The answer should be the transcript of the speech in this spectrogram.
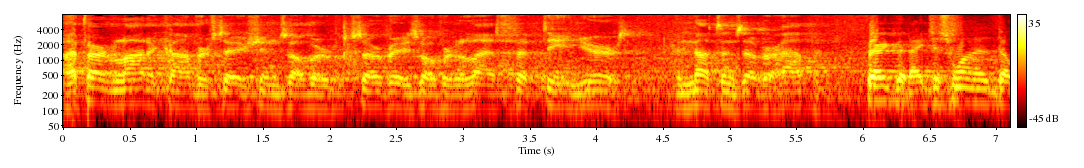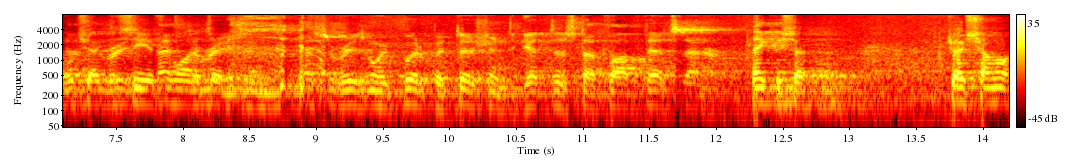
I've heard a lot of conversations over surveys over the last 15 years, and nothing's ever happened. Very good, I just wanted to double That's check the to see if reason- you wanted That's the to... reason, that's the reason we put a petition to get this stuff off dead center. Thank you, sir. Joyce Chunglo?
